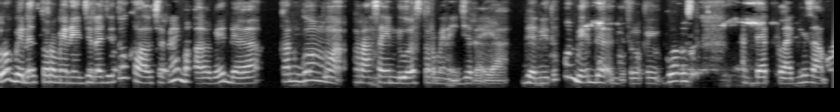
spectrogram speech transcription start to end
lo beda store manager aja tuh culture-nya bakal beda. Kan gue ngerasain dua store manager ya dan itu pun beda gitu loh. Kayak gue harus adapt lagi sama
